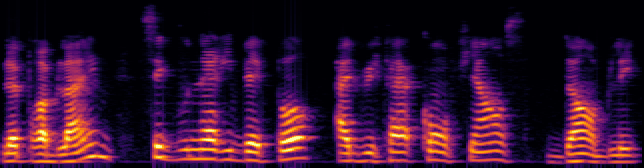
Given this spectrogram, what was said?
Le problème, c'est que vous n'arrivez pas à lui faire confiance d'emblée.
